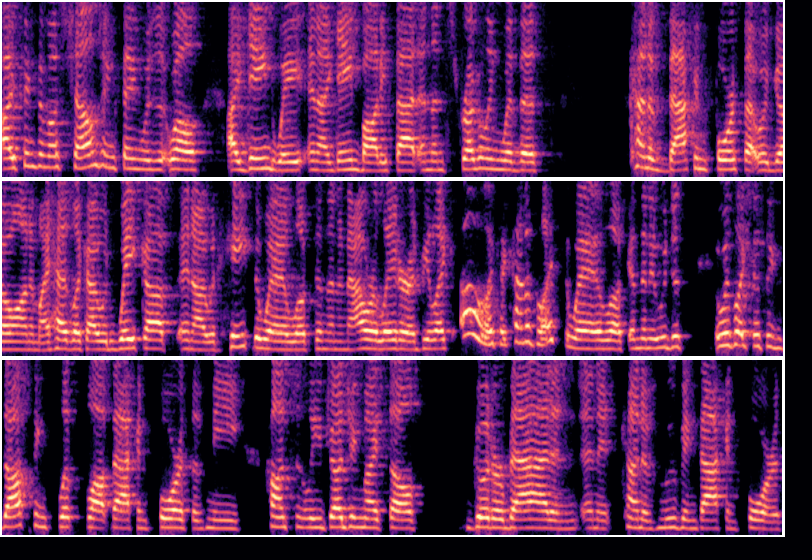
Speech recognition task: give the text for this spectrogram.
i think the most challenging thing was well I gained weight and I gained body fat and then struggling with this kind of back and forth that would go on in my head. Like I would wake up and I would hate the way I looked. And then an hour later, I'd be like, oh, like I kind of like the way I look. And then it would just, it was like this exhausting flip flop back and forth of me constantly judging myself good or bad and, and it kind of moving back and forth.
